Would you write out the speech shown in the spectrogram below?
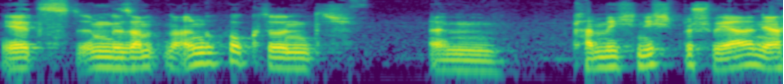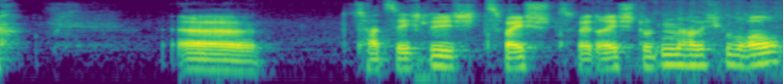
jetzt im Gesamten angeguckt und ähm, kann mich nicht beschweren, ja. Äh, tatsächlich zwei, zwei, drei Stunden habe ich gebraucht.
